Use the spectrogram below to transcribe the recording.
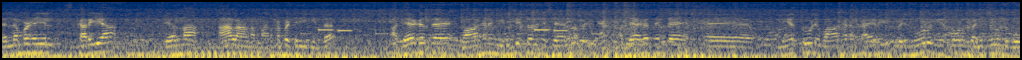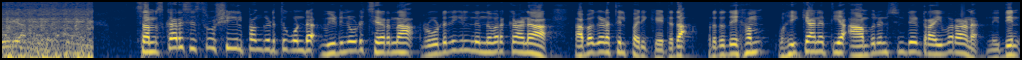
നെല്ലമ്പുഴയിൽ സ്കറിയ എന്ന ആളാണ് മരണപ്പെട്ടിരിക്കുന്നത്. അദ്ദേഹത്തെ വാഹനം ഇടിച്ചിട്ടതിന് ശേഷം അദ്ദേഹത്തിന്റെ മേത്തൂടി വാഹനം കയറി ഒരു നൂറ് മീറ്ററോളം വലിച്ചുകൊണ്ട് പോവുകയാണ്. സംസ്കാര ശുശ്രൂഷയിൽ പങ്കെടുത്തുകൊണ്ട് വീടിനോട് ചേർന്ന റോഡരികിൽ നിന്നവർക്കാണ് അപകടത്തിൽ പരിക്കേറ്റത്. മൃതദേഹം വഹിക്കാനെത്തിയ ആംബുലൻസിന്റെ ഡ്രൈവറാണ് നിതിൻ.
